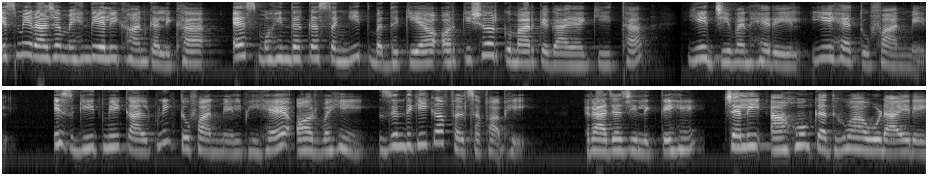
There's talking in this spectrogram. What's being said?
इसमें राजा मेहंदी अली खान का लिखा, एस मोहिंदर का संगीतबद्ध किया और किशोर कुमार का गाया गीत था, ये जीवन है रेल, ये है तूफ़ान मेल। इस गीत में काल्पनिक तूफ़ान मेल भी है और वहीं ज़िंदगी का फलसफा भी। राजा जी लिखते हैं, चली आहों का धुआँ उड़ाए रे,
